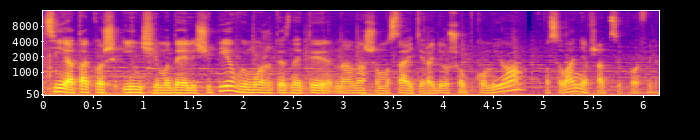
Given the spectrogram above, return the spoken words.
Ці, а також інші моделі щупів ви можете знайти на нашому сайті radioshop.com.ua, посилання в шапці профілю. Dolayısıyla.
